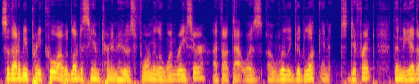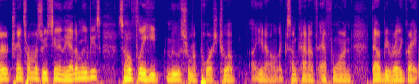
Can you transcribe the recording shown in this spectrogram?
So that'll be pretty cool. I would love to see him turn into his Formula One racer. I thought that was a really good look and it's different than the other Transformers we've seen in the other movies. So hopefully he moves from a Porsche to a, uh, you know, like some kind of F1. That would be really great.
